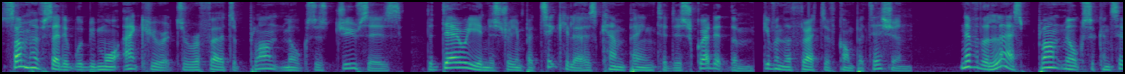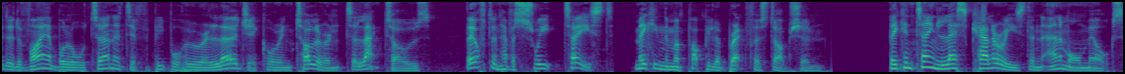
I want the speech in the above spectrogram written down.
Some have said it would be more accurate to refer to plant milks as juices. The dairy industry in particular has campaigned to discredit them, given the threat of competition. Nevertheless, plant milks are considered a viable alternative for people who are allergic or intolerant to lactose. They often have a sweet taste, making them a popular breakfast option. They contain less calories than animal milks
